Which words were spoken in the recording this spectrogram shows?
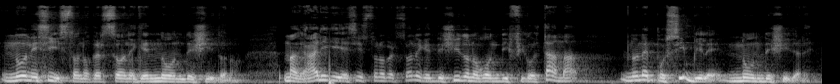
non esistono persone che non decidono. Magari esistono persone che decidono con difficoltà, ma non è possibile non decidere.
